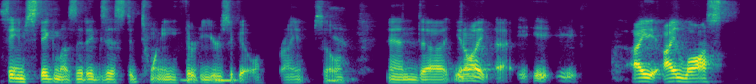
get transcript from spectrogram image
same stigmas that existed 20 30 years mm-hmm. ago right? So yeah. and uh, you know I, I i lost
